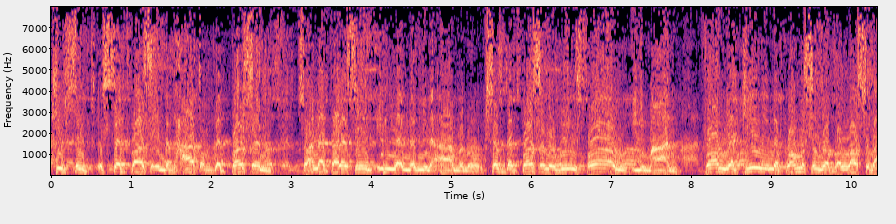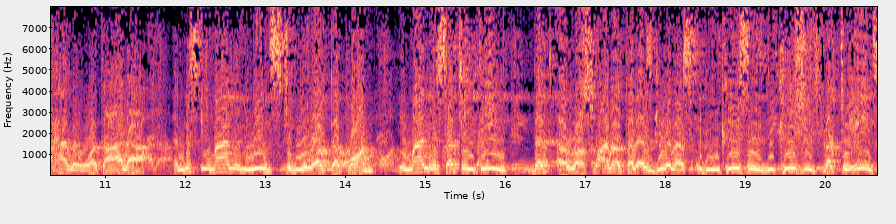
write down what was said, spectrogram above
keeps it steadfast in the heart of that person. So Allah Ta'ala says, إِلَّا الَّذِينَ آمَنُوا Except that person who brings firm Iman, firm yaqeen in the promises of Allah Subhanahu Wa Ta'ala. And this Iman needs to be worked upon. Iman is such a thing that Allah subhanahu wa ta'ala has given us. It increases, decreases, fluctuates.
